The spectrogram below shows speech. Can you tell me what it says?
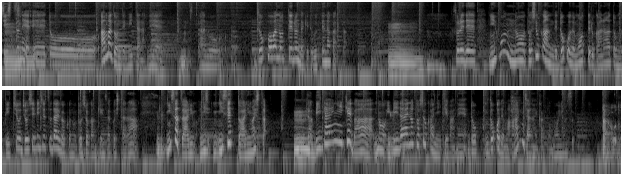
実質ねうん。えっ、とアマゾンで見たらねうん。あの情報は載ってるんだけど売ってなかった。うん。それで日本の図書館でどこで持ってるかなと思って一応女子美術大学の図書館検索したらうん。2冊あり 2, 2セットありました。美大に行けばの美大の図書館に行けばねどどこでもあるんじゃないかと思います。なるほど。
